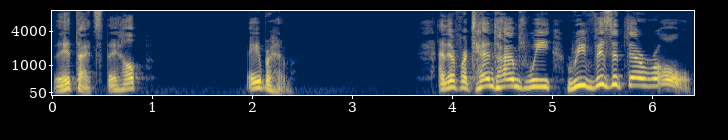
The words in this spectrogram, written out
The Hittites, they help Abraham. And therefore 10 times we revisit their role.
